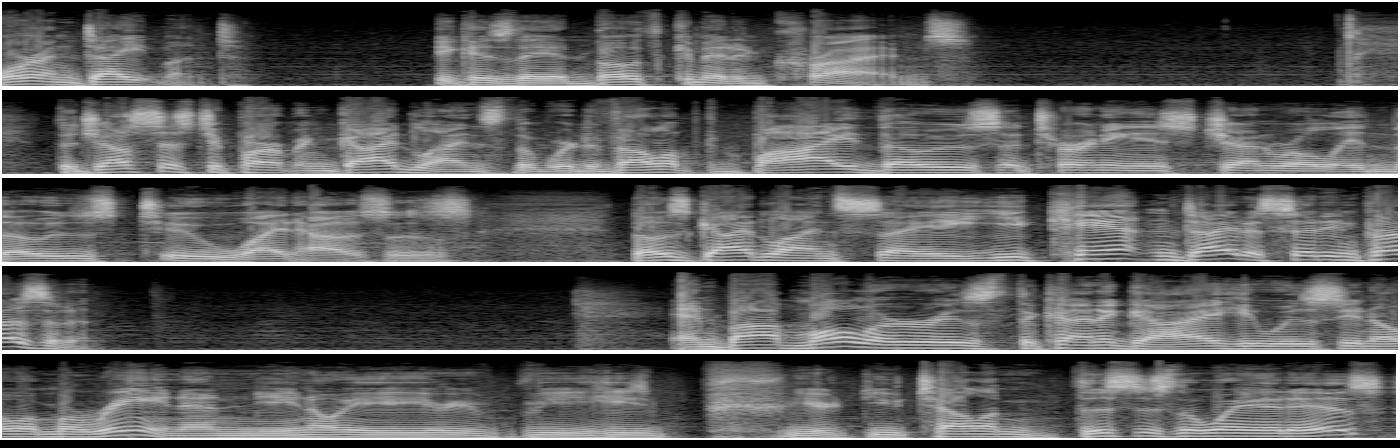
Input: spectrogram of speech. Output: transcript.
or indictment because they had both committed crimes. The Justice Department guidelines that were developed by those attorneys general in those two White Houses, those guidelines say you can't indict a sitting president. And Bob Mueller is the kind of guy, he was, you know, a Marine. And, you know, he, he, he you tell him, this is the way it is.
